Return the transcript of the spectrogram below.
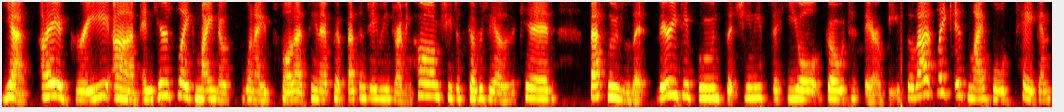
yes, I agree. Um, and here's like my notes when I saw that scene. I put Beth and Jamie driving home. She discovers he has a kid. Beth loses it. Very deep wounds that she needs to heal, go to therapy. So that like is my whole take. And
